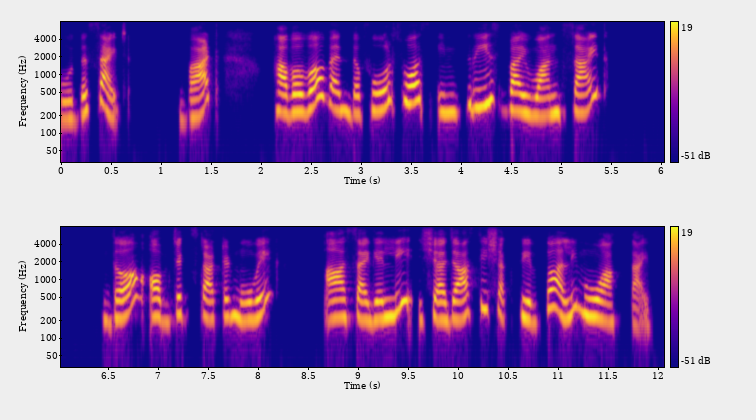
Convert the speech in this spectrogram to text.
ಬೋತ್ ದ ಸೈಡ್ ಬಟ್ However, when the force was increased by one side, the object started moving. ಆ ಸೈಡ್ ಎಲ್ಲಿ ಶ- ಜಾಸ್ತಿ ಶಕ್ತಿ ಇರ್ತೋ ಅಲ್ಲಿ ಮೂವ್ ಆಗ್ತಾ ಇತ್ತು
